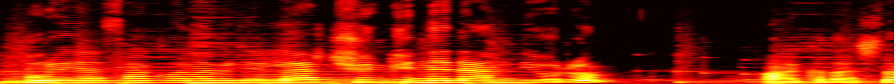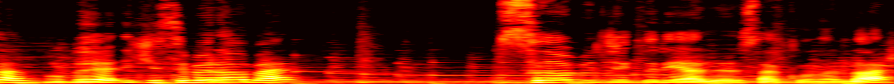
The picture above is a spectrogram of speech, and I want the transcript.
Buraya saklanabilirler. Çünkü neden diyorum? Arkadaşlar buraya ikisi beraber sığabilecekleri yerlere saklanırlar.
